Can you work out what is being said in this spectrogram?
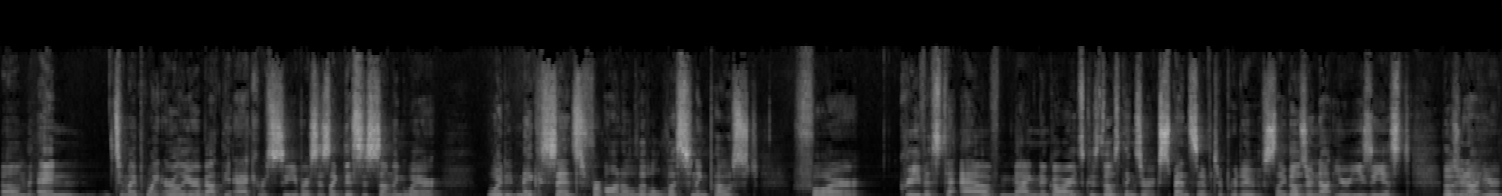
Um, and to my point earlier about the accuracy versus like this is something where would it make sense for on a little listening post for Grievous to have Magna Guards because those things are expensive to produce. Like those are not your easiest. Those are not your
